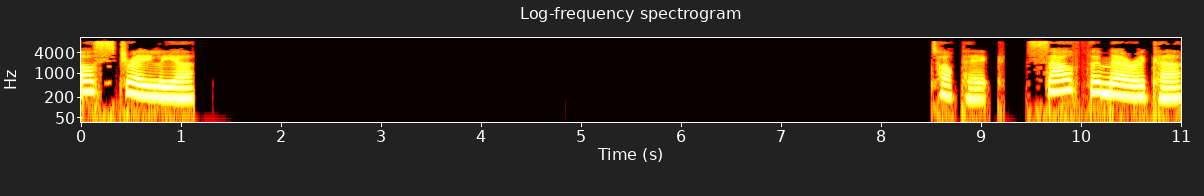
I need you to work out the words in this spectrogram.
Australia. South America.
